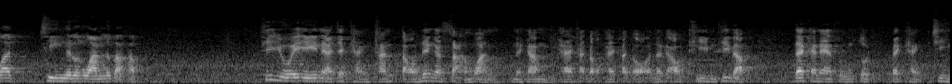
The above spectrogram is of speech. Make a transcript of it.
ว่าชิงเงินรางวัลหรือเปล่าครับ ที่ UAE เนี่ยจะแข่งขันต่อเนื่องกัน 3 วันนะครับแพ้คัดออกแพ้คัดออกแล้วก็เอาทีมที่แบบได้คะแนนสูงสุดไปแข่งชิง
